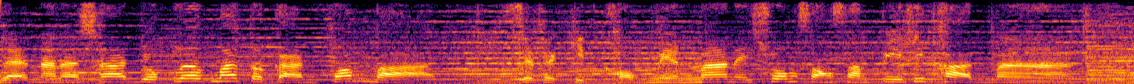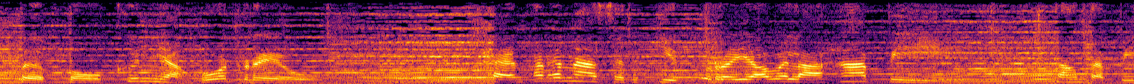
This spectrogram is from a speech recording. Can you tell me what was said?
และนานาชาติยกเลิกมาตรการคว่ำบาตรเศรษฐกิจของเมียนมาในช่วง 2-3 ปีที่ผ่านมา เติบโตขึ้นอย่างรวดเร็ว แผนพัฒนาเศรษฐกิจระยะเวลา 5 ปี ตั้งแต่ปี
